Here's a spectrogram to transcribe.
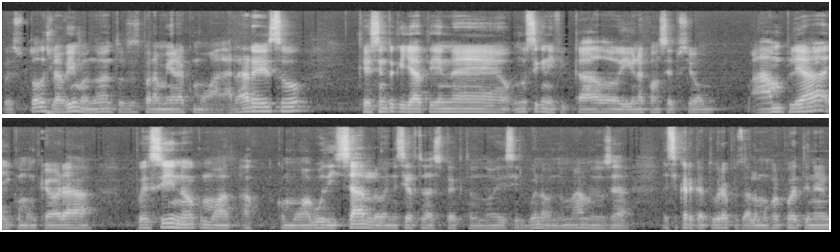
pues todos la vimos, ¿no? Entonces para mí era como agarrar eso que siento que ya tiene un significado y una concepción amplia y como que ahora, pues sí, ¿no? Como, a- a- como agudizarlo en ciertos aspectos, ¿no? Y decir, bueno, no mames, o sea, esa caricatura pues a lo mejor puede tener,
